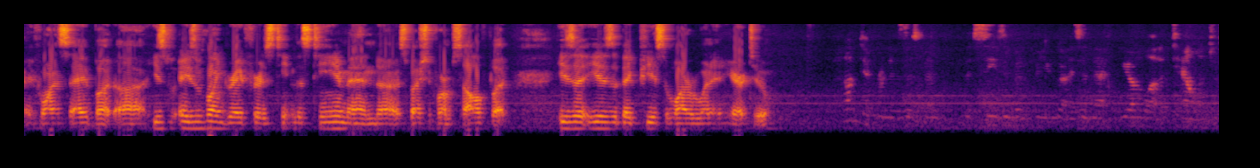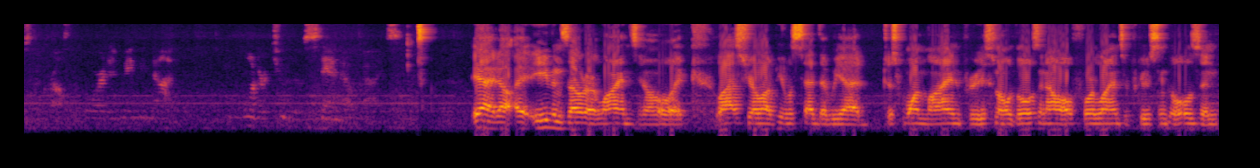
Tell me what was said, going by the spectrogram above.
if you want to say. But uh, he's he's been playing great for his team, this team, and uh, especially for himself. But he's a he is a big piece of why we're winning here too. How different has this been this season been for you guys in that you have a lot of talent just across the board and maybe not one or two of those standout guys? Yeah, it, it evens out our lines. You know, like last year, a lot of people said that we had just one line producing all goals, and now all four lines are producing goals and,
